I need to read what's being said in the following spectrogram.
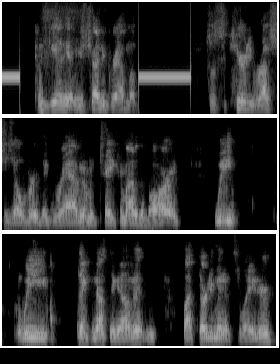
come get him. He's trying to grab my so security rushes over and they grab him and take him out of the bar. And we we think nothing of it. And about 30 minutes later,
